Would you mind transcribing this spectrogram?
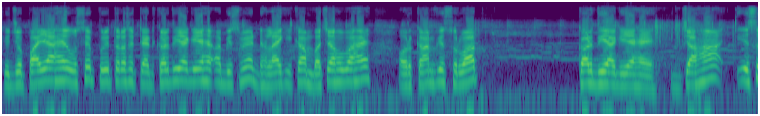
कि जो पाया है, उसे पूरी तरह से टाइट कर दिया गया है। अब इसमें ढलाई की काम बचा हुआ है और काम की शुरुआत कर दिया गया है। जहाँ इस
